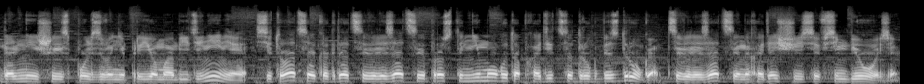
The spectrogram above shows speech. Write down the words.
Дальнейшее использование приема объединения – ситуация, когда цивилизации просто не могут обходиться друг без друга. Цивилизации, находящиеся в симбиозе.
